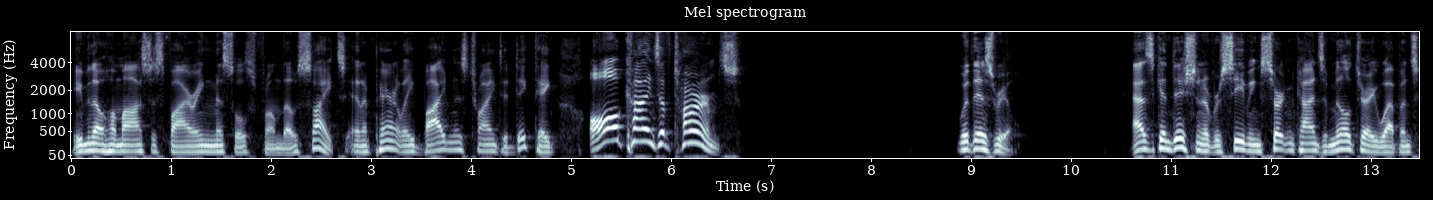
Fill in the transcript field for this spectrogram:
even though Hamas is firing missiles from those sites. And apparently, Biden is trying to dictate all kinds of terms with Israel as a condition of receiving certain kinds of military weapons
